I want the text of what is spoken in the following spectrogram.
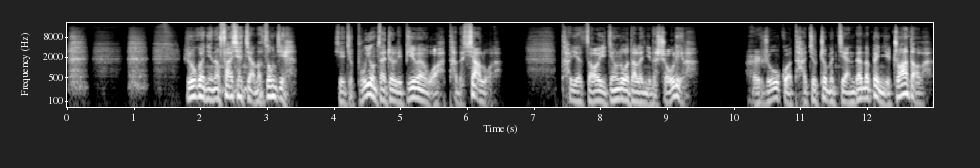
如果你能发现蒋的踪迹，也就不用在这里逼问我他的下落了。他也早已经落到了你的手里了。而如果他就这么简单的被你抓到了，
